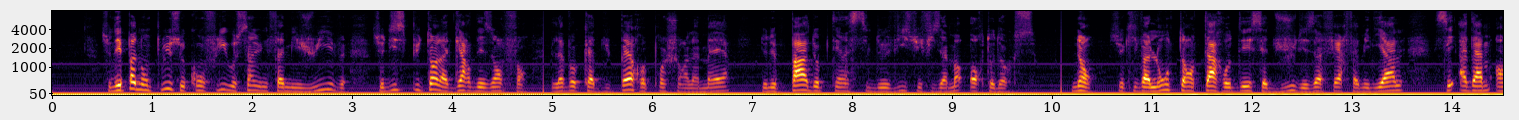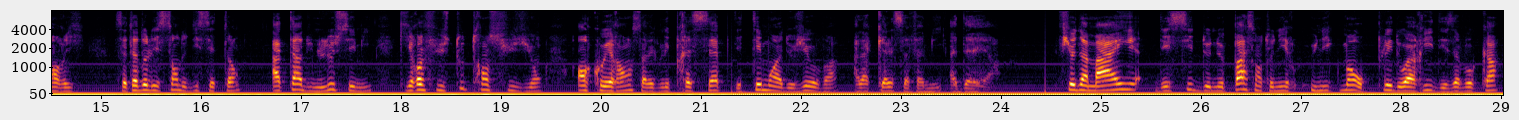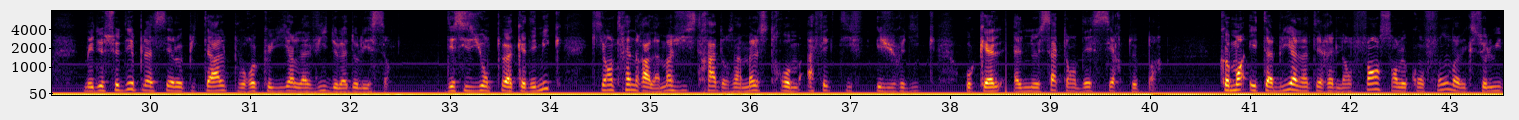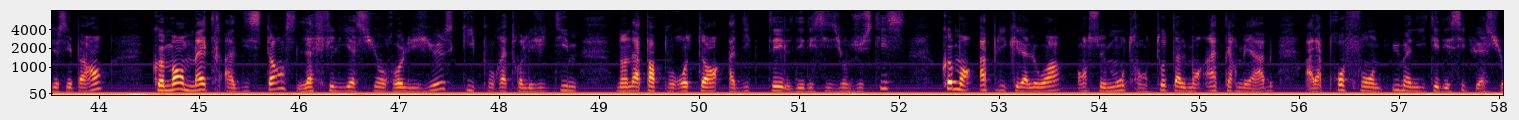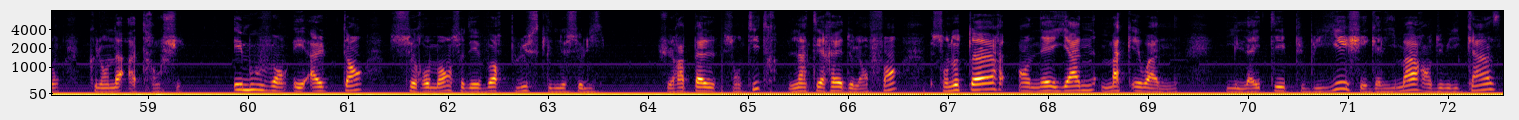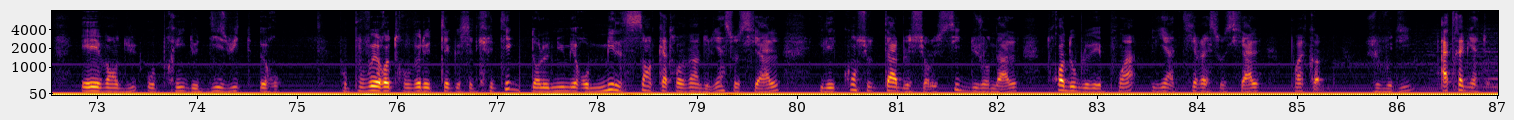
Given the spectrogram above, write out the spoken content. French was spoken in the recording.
Ce n'est pas non plus ce conflit au sein d'une famille juive se disputant la garde des enfants, l'avocat du père reprochant à la mère de ne pas adopter un style de vie suffisamment orthodoxe. Non, ce qui va longtemps tarauder cette juge des affaires familiales, c'est Adam Henry, cet adolescent de 17 ans atteint d'une leucémie qui refuse toute transfusion en cohérence avec les préceptes des témoins de Jéhovah à laquelle sa famille adhère. Fiona May décide de ne pas s'en tenir uniquement aux plaidoiries des avocats, mais de se déplacer à l'hôpital pour recueillir l'avis de l'adolescent décision peu académique qui entraînera la magistrate dans un maelstrom affectif et juridique auquel elle ne s'attendait certes pas. Comment établir l'intérêt de l'enfant sans le confondre avec celui de ses parents? Comment mettre à distance l'affiliation religieuse qui, pour être légitime, n'en a pas pour autant à dicter des décisions de justice? Comment appliquer la loi en se montrant totalement imperméable à la profonde humanité des situations que l'on a à trancher? Émouvant et haletant, ce roman se dévore plus qu'il ne se lit. Je rappelle son titre, L'intérêt de l'enfant. Son auteur en est Yann McEwan. Il a été publié chez Gallimard en 2015 et est vendu au prix de 18 euros. Vous pouvez retrouver le texte de cette critique dans le numéro 1180 de Lien Social. Il est consultable sur le site du journal www.lien-social.com. Je vous dis à très bientôt.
